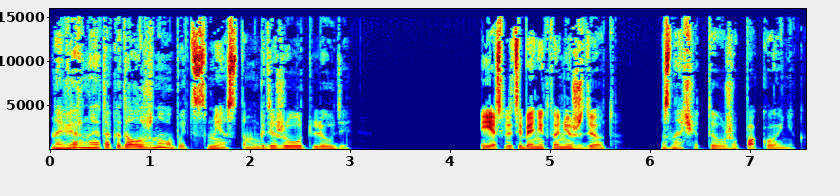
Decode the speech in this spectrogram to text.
Наверное, так и должно быть с местом, где живут люди. Если тебя никто не ждет, значит, ты уже покойник.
